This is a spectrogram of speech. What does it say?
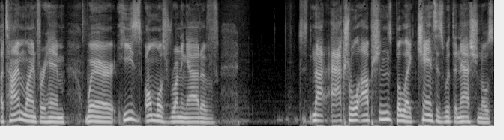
a timeline for him where he's almost running out of not actual options, but like chances with the Nationals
